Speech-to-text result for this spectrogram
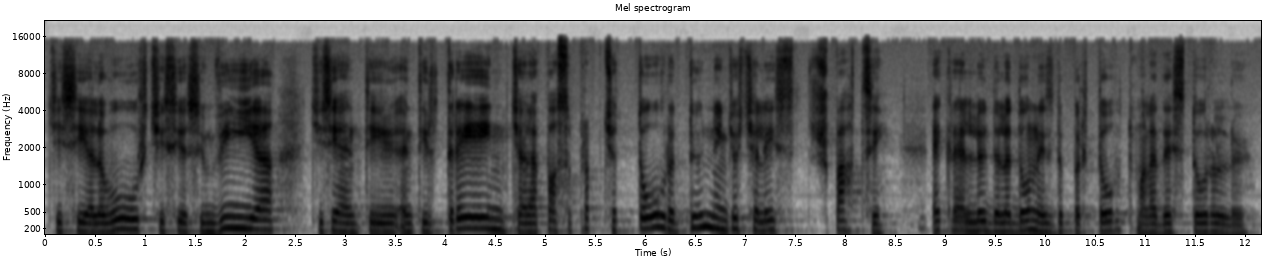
ci sia lavoro, ci sia in via, ci sia in il treno, ce la possa proprio tora dünne in giù ce l'è spazi. E crea lö della donna per tot, ma la destora lö.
